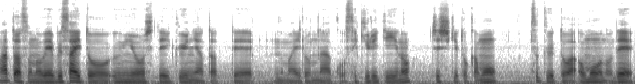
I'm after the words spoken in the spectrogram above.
あとはそのウェブサイトを運用していくにあたって、まあ、いろんなこうセキュリティの知識とかもつくとは思うので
